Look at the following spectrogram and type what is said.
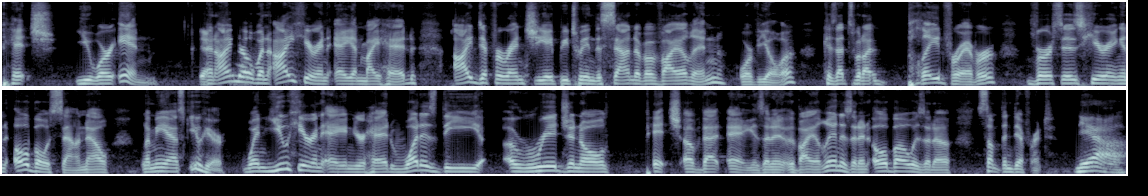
pitch you were in. Yeah. And I know when I hear an A in my head, I differentiate between the sound of a violin or viola, because that's what I played forever, versus hearing an oboe sound. Now, let me ask you here when you hear an A in your head, what is the original pitch of that A? Is it a violin? Is it an oboe? Is it a something different? Yeah,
